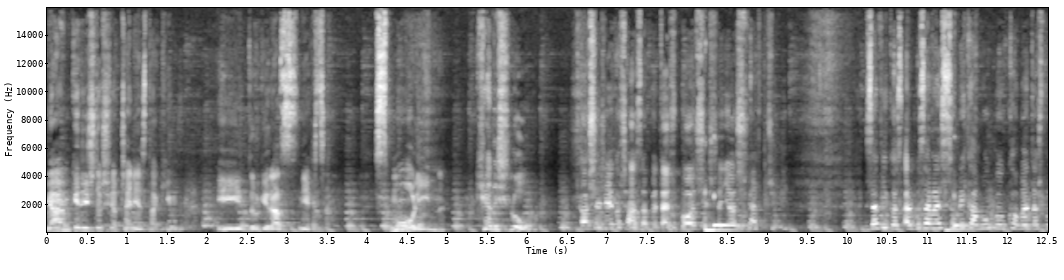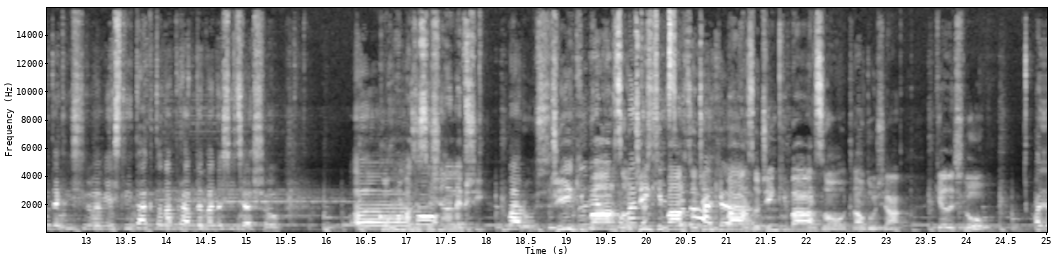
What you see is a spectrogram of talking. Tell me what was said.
Miałem kiedyś doświadczenie z takim i drugi raz nie chcę. Smolin. Kiedy ślub? To się niego trzeba zapytać, bo on się jeszcze nie oświadczył. Zawikos, albo zamiast Subika mógłbym komentarz pod jakimś filmem. Jeśli tak, to naprawdę będę się cieszył. Eee, Kocham was, to jesteście najlepsi. Maruś. Dzięki No nie, bardzo, komentarz dzięki nic bardzo, dzięki bardzo, dzięki bardzo, Klaudusia. Kiedy ślub? Ale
